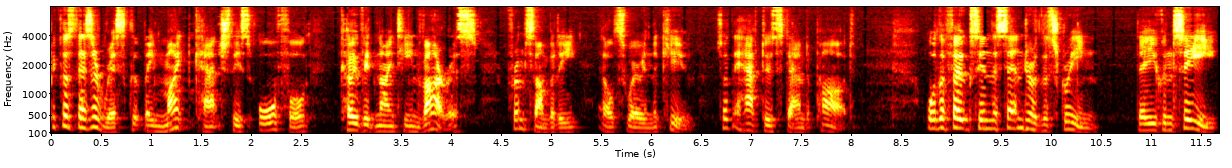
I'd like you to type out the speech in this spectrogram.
because there's a risk that they might catch this awful COVID-19 virus from somebody elsewhere in the queue. So they have to stand apart. Or the folks in the centre of the screen. There you can see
